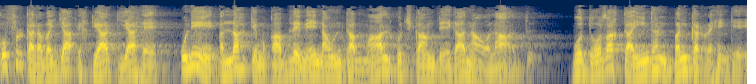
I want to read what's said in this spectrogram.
کفر کا رویہ اختیار کیا ہے، انہیں اللہ کے مقابلے میں نہ ان کا مال کچھ کام دے گا نہ اولاد۔ وہ دوزخ کا ایندھن بن کر رہیں گے۔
